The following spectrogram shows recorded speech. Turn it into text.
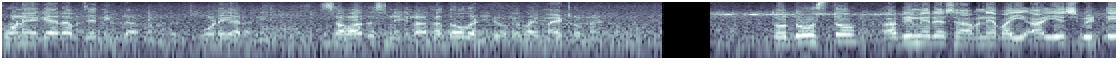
पौने ग्यारह बजे निकला था मतलब। पौने ग्यारह नहीं सवा दस निकला था। दो घंटे हो गए भाई मेट्रो मेट्रो में तो दोस्तों अभी मेरे सामने भाई आई एस बी टी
